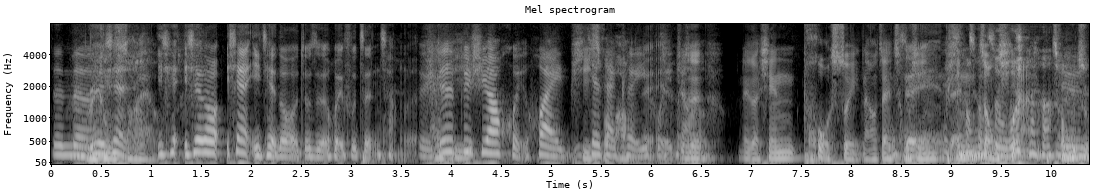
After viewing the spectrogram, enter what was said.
真的，reconciled，一切一切都现在一切都就是恢复正常了。对，就是必须要毁坏一切才可以毁掉，就是那个先破碎，然后再重新拼凑起来，重组，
